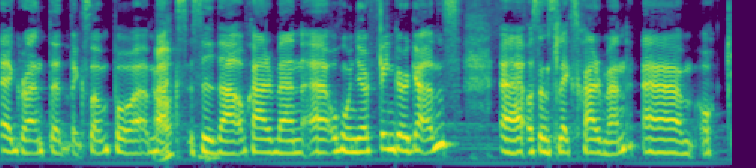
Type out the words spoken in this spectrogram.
eh, granted liksom på eh, Max sida av skärmen eh, och hon gör finger guns eh, och sen släcks skärmen Ehm, och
